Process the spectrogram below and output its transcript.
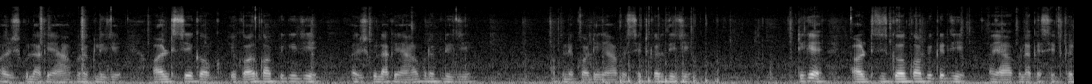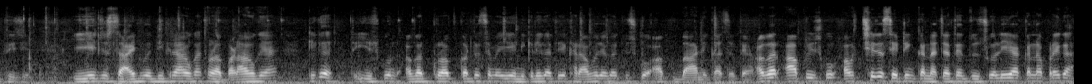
और इसको ला के यहाँ पर रख लीजिए। ऑल्ट से एक, और कॉपी कीजिए और इसको ला के यहाँ पर रख लीजिए। अपने अकॉर्डिंग यहाँ पर सेट कर दीजिए। ठीक है? ऑल्ट इसको कॉपी कर दीजिए और यहाँ पर ला सेट कर दीजिए। ये जो साइड में दिख रहा होगा थोड़ा बड़ा हो गया है। ठीक है? तो इसको अगर क्रॉप करते समय ये निकलेगा तो ये ख़राब हो जाएगा तो इसको आप बाहर निकाल सकते हैं। अगर आप इसको अच्छे से सेटिंग करना चाहते हैं तो उसके लिए क्या करना पड़ेगा?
